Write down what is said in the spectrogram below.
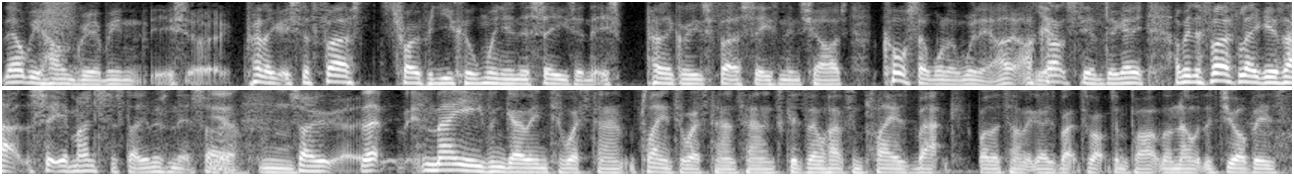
they'll be hungry. I mean, it's uh, it's the first trophy you can win in the season. It's Pellegrini's first season in charge. Of course, they want to win it. I, I Yeah. can't see them doing any. I mean, the first leg is at City of Manchester Stadium, isn't it? So, Yeah. so uh, That may even go into West Ham, play into West Ham's hands because they'll have some players back by the time it goes back to Upton Park. They'll know what the job is.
